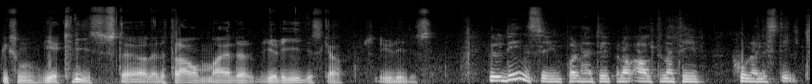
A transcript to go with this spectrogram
liksom ge krisstöd eller trauma eller juridiska juridiskt. hur är din syn på den här typen av alternativ journalistik?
